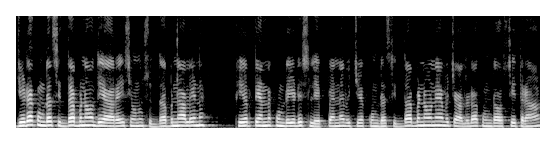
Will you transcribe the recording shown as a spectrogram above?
ਜਿਹੜਾ ਕੁੰਡਾ ਸਿੱਧਾ ਬਣਾਉਂਦੇ ਆ ਰਹੇ ਸੀ, ਉਹਨੂੰ ਸਿੱਧਾ ਬਣਾ ਲੈਣਾ। ਫਿਰ ਤਿੰਨ ਕੁੰਡੇ ਜਿਹੜੇ ਸਲਿੱਪ ਹੈ ਇਹਨਾਂ ਵਿੱਚ, ਇੱਕ ਕੁੰਡਾ ਸਿੱਧਾ ਬਣਾਉਣਾ ਹੈ ਵਿਚਾਲੜਾ ਕੁੰਡਾ ਉਸੇ ਤਰ੍ਹਾਂ।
